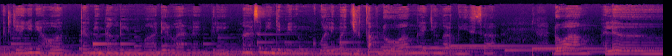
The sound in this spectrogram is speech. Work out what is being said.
Kerjanya di hotel bintang 5 di luar negeri. Masa minjemin gue 5 juta doang aja nggak bisa? Doang. Halo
